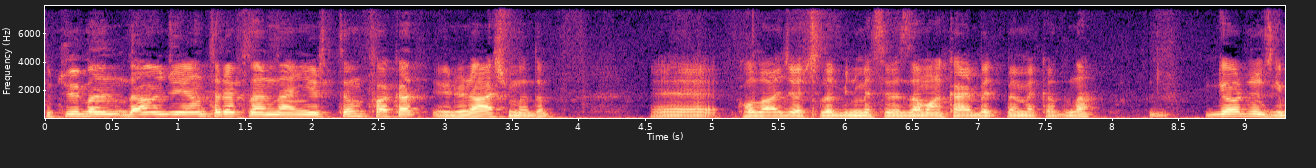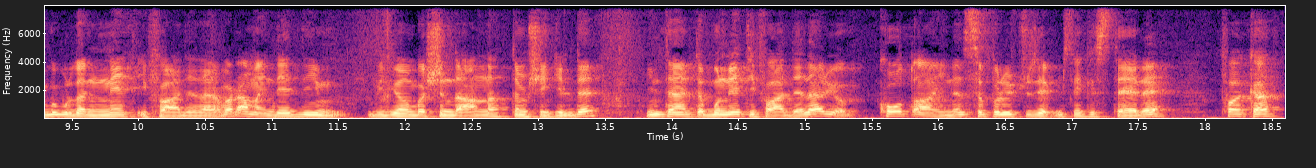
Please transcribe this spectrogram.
Kutuyu ben daha önce yan taraflarından yırttım fakat ürünü açmadım. Ee, kolayca açılabilmesi ve zaman kaybetmemek adına. Gördüğünüz gibi burada net ifadeler var ama dediğim videonun başında anlattığım şekilde internette bu net ifadeler yok. Kod aynı 0378 TR fakat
